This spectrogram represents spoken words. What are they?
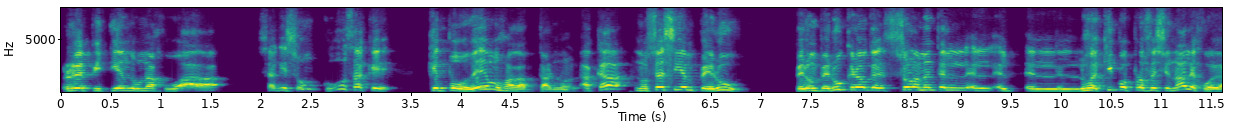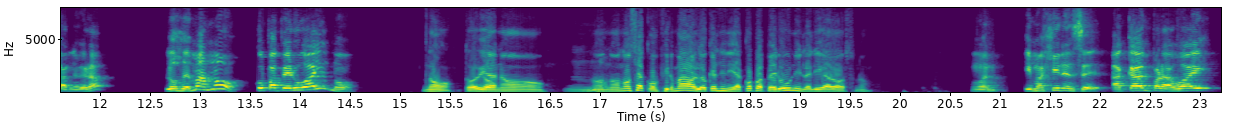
repitiendo una jugada. O sea que son cosas que, que podemos adaptarnos. Acá, no sé si en Perú, pero en Perú creo que solamente el, el, el, los equipos profesionales juegan, ¿verdad? Los demás no. Copa Perú hay, no. No, todavía no no, no, no, se ha confirmado lo que es ni la Copa Perú ni la Liga 2, ¿no? Bueno, imagínense, acá en Paraguay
